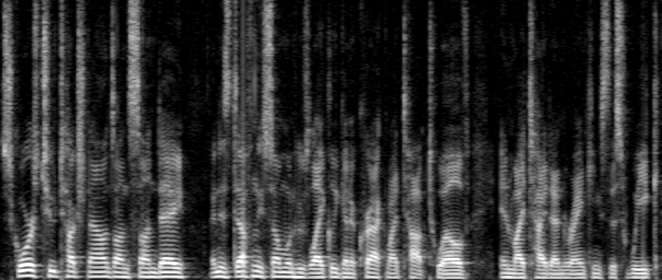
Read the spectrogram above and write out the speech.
scores two touchdowns on Sunday, and is definitely someone who's likely going to crack my top 12 in my tight end rankings this week.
